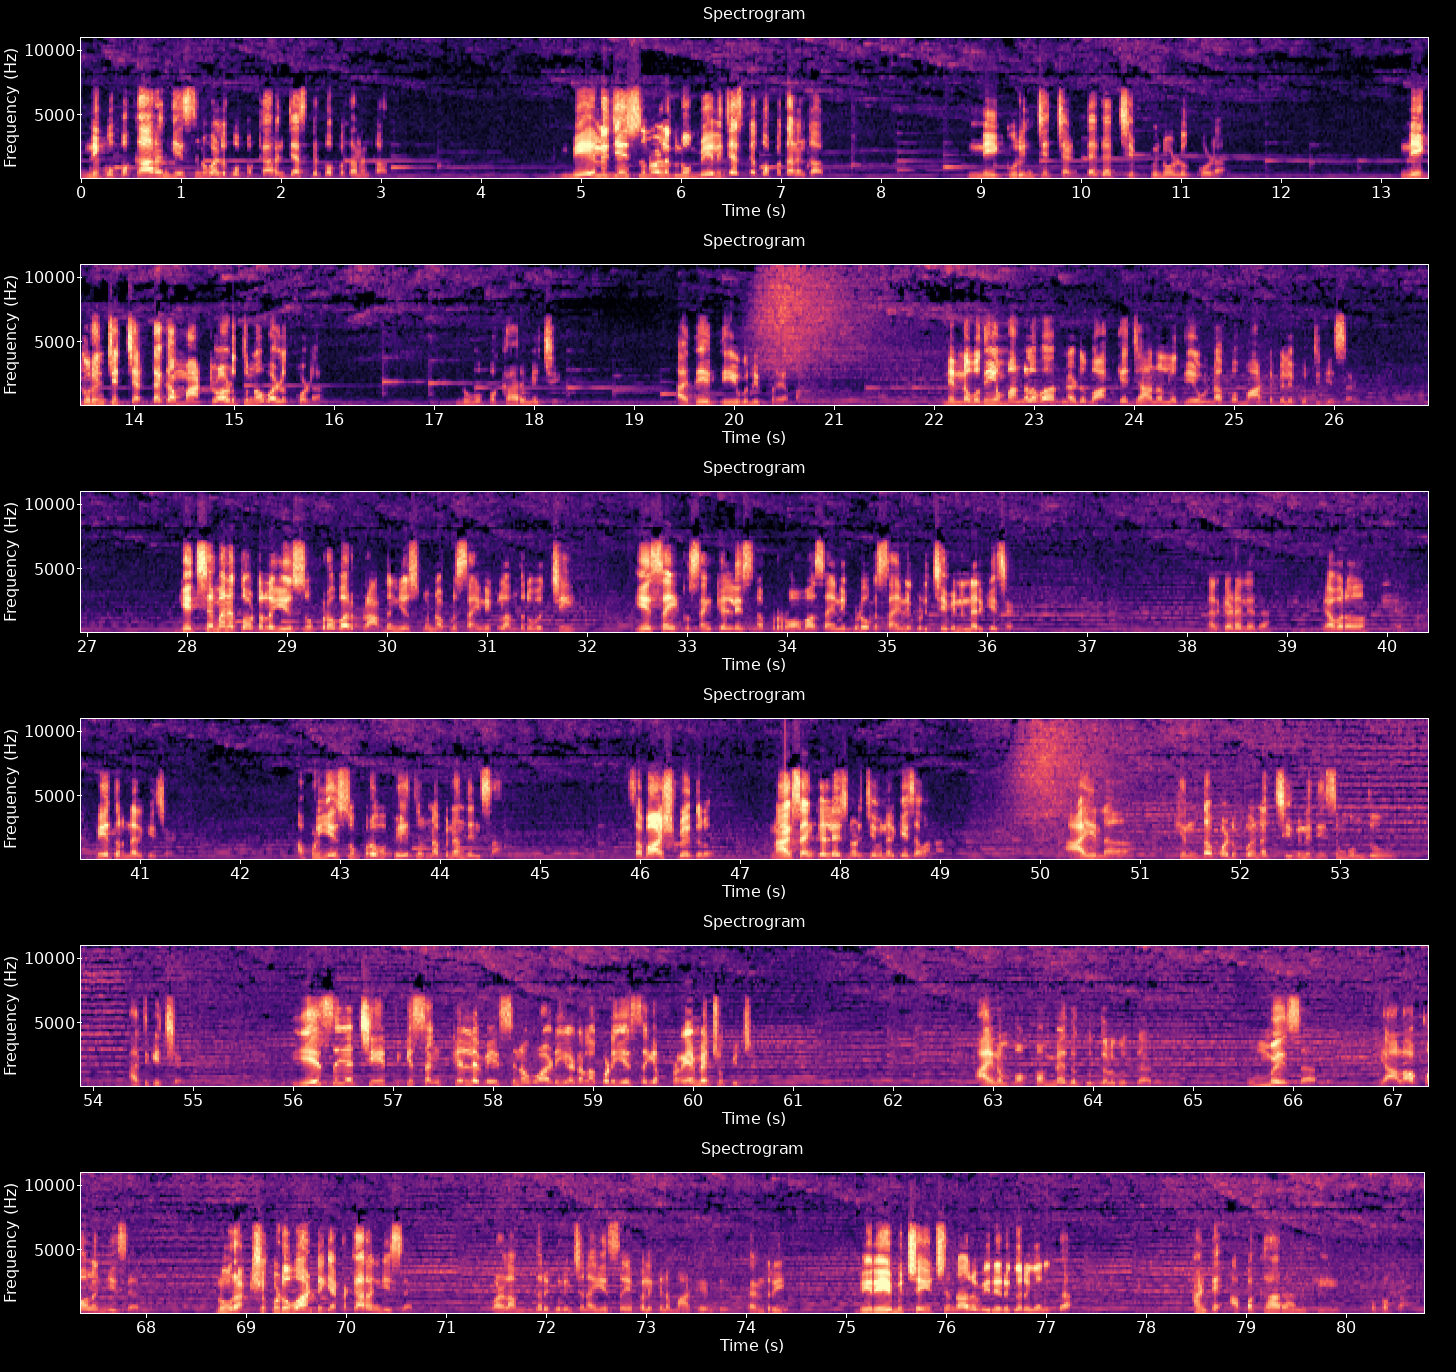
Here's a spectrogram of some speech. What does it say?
నీకు ఉపకారం చేసిన వాళ్ళకి ఉపకారం చేస్తే గొప్పతనం కాదు. మేలు చేసిన వాళ్ళకి నువ్వు మేలు చేస్తే గొప్పతనం కాదు. నీ గురించి చెడ్డగా చెప్పినోళ్ళకు కూడా నీ గురించి చెడ్డగా మాట్లాడుతున్న వాళ్ళకు కూడా నువ్వు ఉపకారమే చేయి. అదే దేవుని ప్రేమ. నిన్న ఉదయం మంగళవారం నాడు వాక్య జానంలో దేవుడు నాకు ఒక మాట బిల్ల గుర్తు చేశాడు. గెచ్చమైన తోటలో యేసు వారు ప్రార్థన చేసుకున్నప్పుడు సైనికులందరూ వచ్చి ఏసైకు సంఖ్యలు వేసినప్పుడు రోమా సైనికుడు ఒక సైనికుడు చెవిని నరికేశాడు. నరికాడా లేదా? ఎవరు? పేతురు నరికేశాడు. అప్పుడు యేసు ప్రభు పేతురుని అభినందించా సభాష్ పేతురు నాకు సంఖ్యలు వేసినోడు చెవి నరికేశావన్నారు ఆయన కింద పడిపోయిన చెవిని తీసి ముందు అతికిచ్చాడు. ఏసయ్య చేతికి సంకెళ్ళ వేసిన వాడి ఎడల కూడా ఏసయ్య ప్రేమే చూపించాడు. ఆయన ముఖం మీద గుద్దలు గుద్దారు. ఉమ్మేశారు. యాలాకోలం చేశారు. నువ్వు రక్షకుడువా? అంటే ఎటకారం చేశారు. వాళ్ళందరి గురించి నా ఏసయ్య పలికిన మాట ఏంటి? తండ్రి మీరేమి చేయుచున్నారు? మీరు ఎరుగరు గనుక? అంటే అపకారానికి ఉపకారం.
